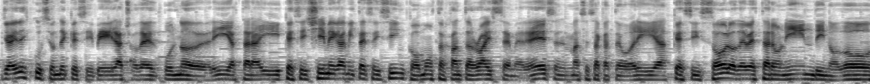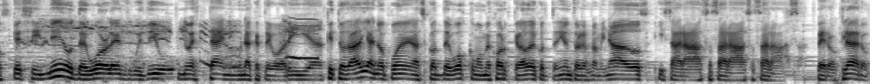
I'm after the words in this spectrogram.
ya hay discusión de que si Village o Deadpool no debería estar ahí, que si Shin Megami Tensei 5 o Monster Hunter Rise se merecen más esa categoría, que si solo debe estar un indie no dos, que si Neo The World Ends With You no está en ninguna categoría, que todavía no ponen a Scott Boss como mejor creador de contenido entre los nominados, y zaraza, zaraza, zaraza. Pero claro,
